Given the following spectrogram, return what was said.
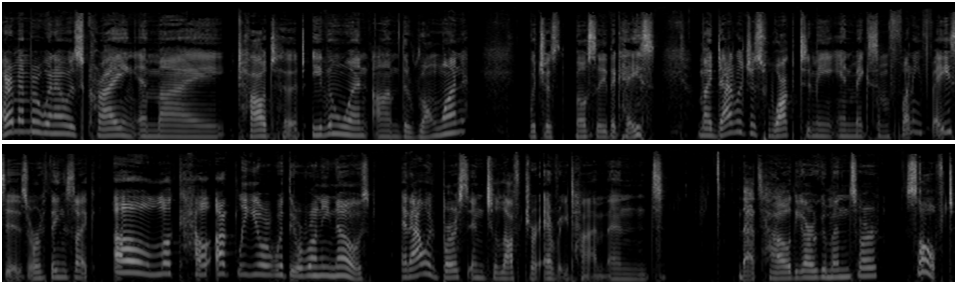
I remember when I was crying in my childhood, even when I'm the wrong one, which is mostly the case, my dad would just walk to me and make some funny faces or things like, Oh, look how ugly you are with your runny nose. And I would burst into laughter every time. And that's how the arguments are solved.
